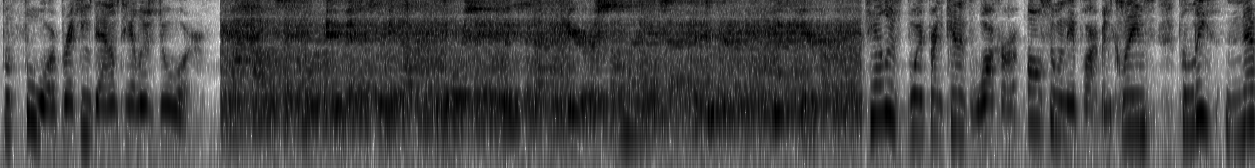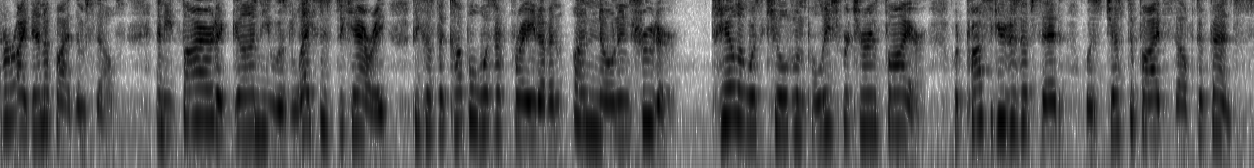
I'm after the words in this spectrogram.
before breaking down Taylor's door. I would say one or two minutes knocking on the door saying please, and I could hear inside could do that. I could hear her. Taylor's boyfriend Kenneth Walker, also in the apartment, claims police never identified themselves, and he fired a gun he was licensed to carry because the couple was afraid of an unknown intruder. Taylor was killed when police returned fire, what prosecutors have said was justified self defense.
